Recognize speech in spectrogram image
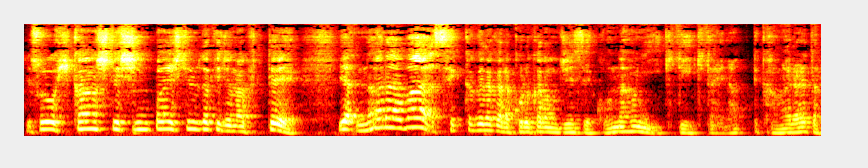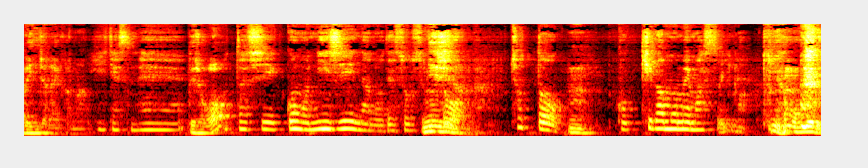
でそれを悲観して心配してるだけじゃなくていやならばせっかくだからこれからの人生こんな風に生きていきたいなって考えられたらいいんじゃないかな。いいですね。でしょ？私、午後2時なので、そうする2時となんだ、ちょっと、こう気が揉めます、今。気がもめる。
